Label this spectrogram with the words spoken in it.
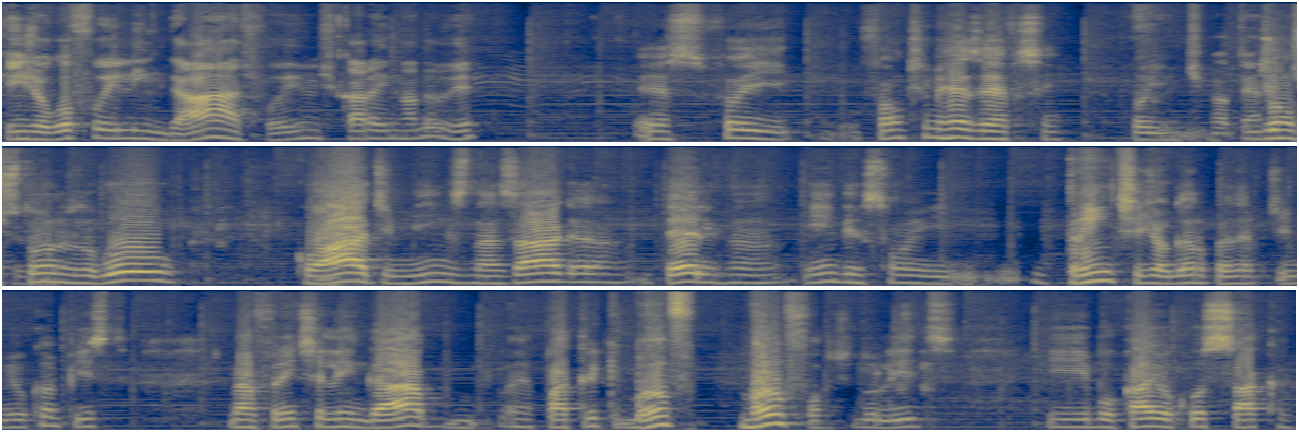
Quem jogou foi Lingard, foi uns caras aí nada a ver. Isso, foi. Foi um time reserva, sim. Foi John Stones no gol, Coad, Mings na zaga, Bellingham, Henderson e Trent jogando, por exemplo, de meio campista. Na frente, Lingard, é, Patrick Banf Banford do Leeds e Bukayo Kosaka.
